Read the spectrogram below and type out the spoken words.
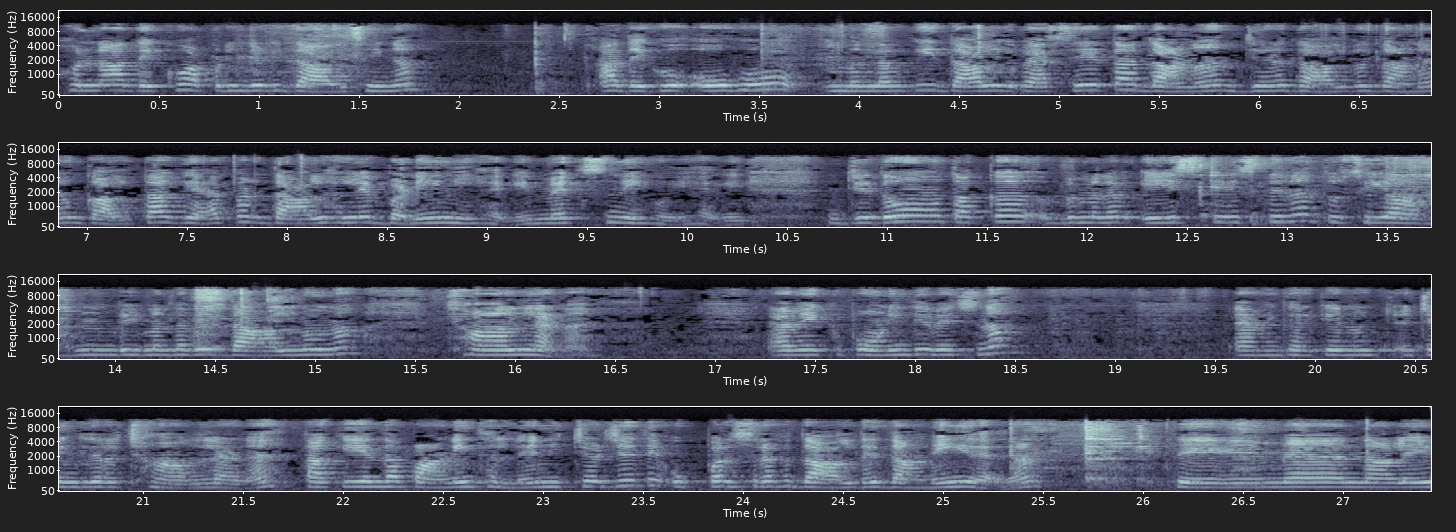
ਹੁਣ ਨਾ ਦੇਖੋ ਆਪਣੀ ਜਿਹੜੀ ਦਾਲ ਸੀ ਨਾ ਆ ਦੇਖੋ, ਉਹ ਮਤਲਬ ਕਿ ਦਾਲ ਵੈਸੇ ਤਾਂ ਦਾਣਾ, ਜਿਹੜਾ ਦਾਲ ਦਾ ਦਾਣਾ ਉਹ ਗਲ ਤਾਂ ਗਿਆ, ਪਰ ਦਾਲ ਹਲੇ ਬਣੀ ਨਹੀਂ ਹੈਗੀ ਮਿਕਸ ਨਹੀਂ ਹੋਈ ਹੈਗੀ। ਜਦੋਂ ਤੱਕ ਮਤਲਬ ਇਸ ਸਟੇਜ ਤੇ ਨਾ ਤੁਸੀਂ ਆ ਵੀ ਮਤਲਬ ਇਹ ਦਾਲ ਨੂੰ ਨਾ ਛਾਣ ਲੈਣਾ ਐਵੇਂ ਇੱਕ ਪੌਣੀ ਦੇ ਵਿੱਚ ਨਾ, ਐਵੇਂ ਕਰਕੇ ਇਹਨੂੰ ਚੰਗੀ ਤਰ੍ਹਾਂ ਛਾਣ ਲੈਣਾ ਤਾਂ ਕਿ ਇਹਦਾ ਪਾਣੀ ਥੱਲੇ ਨਿਚੜ ਜੇ ਤੇ ਉੱਪਰ ਸਿਰਫ ਦਾਲ ਦੇ ਦਾਣੇ ਹੀ ਰਹਿ ਜਾਣ। ਤੇ ਮੈਂ ਨਾਲੇ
